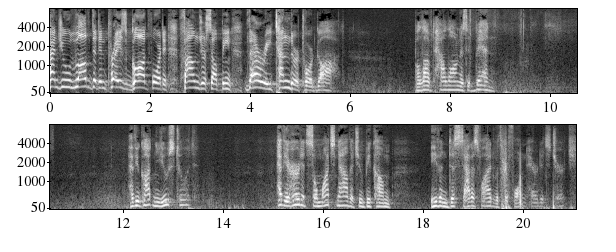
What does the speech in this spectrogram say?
and you loved it and praised God for it, and found yourself being very tender toward God. Beloved, how long has it been? Have you gotten used to it? Have you heard it so much now that you've become even dissatisfied with Reformed Heritage Church?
